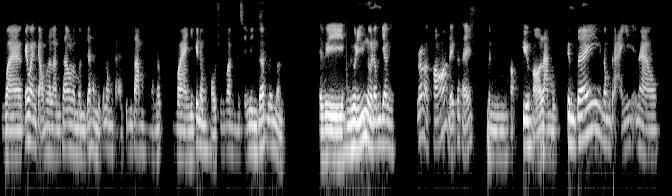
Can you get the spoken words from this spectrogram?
Và cái quan trọng là làm sao là mình trở thành một cái nông trại trung tâm. Mà nó, và những cái nông hộ xung quanh sẽ liên kết với mình. Tại vì người, những người nông dân rất là khó để có thể mình họ, kêu họ làm một kinh tế nông trại như thế nào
